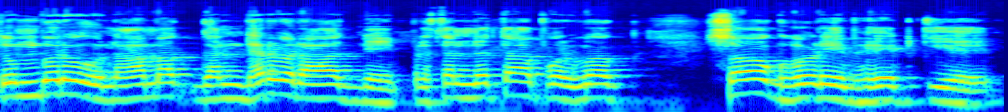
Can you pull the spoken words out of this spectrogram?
तुम्बुरु नामक गंधर्वराज ने प्रसन्नता पूर्वक सौ घोड़े भेंट किए,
